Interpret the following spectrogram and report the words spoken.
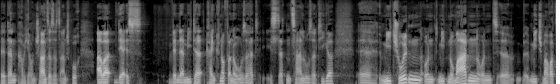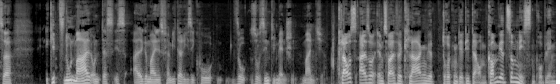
äh, dann habe ich auch einen Schadensersatzanspruch. Aber der ist, wenn der Mieter keinen Knopf an der Hose hat, ist das ein zahnloser Tiger. Äh, Mietschulden und Mietnomaden und äh, Mietschmarotzer gibt's nun mal und das ist allgemeines Vermieterrisiko. So, so sind die Menschen, manche. Klaus, also im Zweifel klagen, wir drücken dir die Daumen. Kommen wir zum nächsten Problem.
